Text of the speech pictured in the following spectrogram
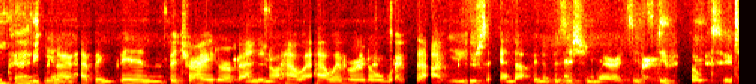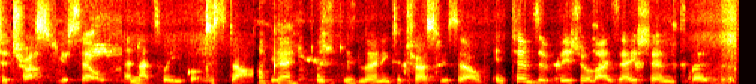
Okay. You know having been betrayed or abandoned or how, however it all works out you usually end up in a position where it's, it's difficult to, to trust yourself. And that's where you've got to start okay. is, is, learning to trust yourself. In terms of visualizations that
